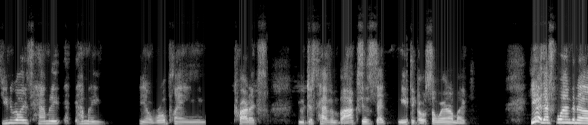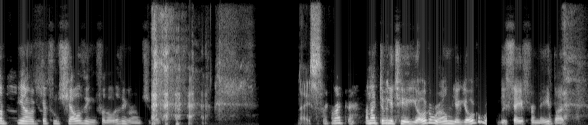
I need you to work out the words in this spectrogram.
do you realize how many how many you know role playing products you just have in boxes that need to go somewhere? I'm like, Yeah, that's why I'm gonna, you know, get some shelving for the living room. She goes, nice. I'm not, I'm not doing it to your yoga room. Your yoga room will be safe for me, but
